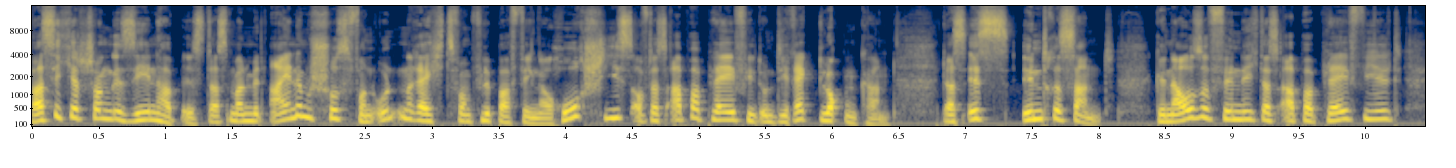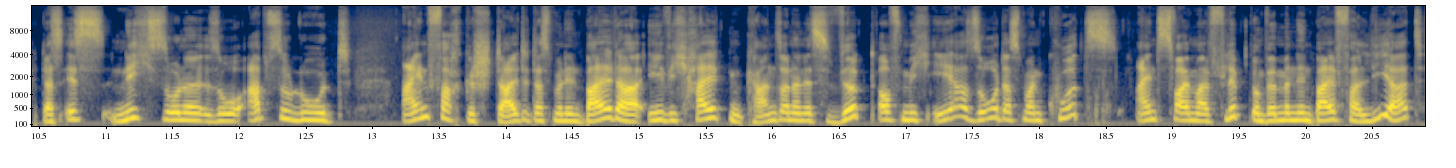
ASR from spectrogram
was ich jetzt schon gesehen habe, ist, dass man mit einem Schuss von unten rechts vom Flipperfinger hochschießt auf das Upper Playfield und direkt locken kann. Das ist interessant. Genauso finde ich das Upper Playfield, das ist nicht so eine so absolut einfach gestaltet, dass man den Ball da ewig halten kann, sondern es wirkt auf mich eher so, dass man kurz ein, zweimal flippt und wenn man den Ball verliert,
